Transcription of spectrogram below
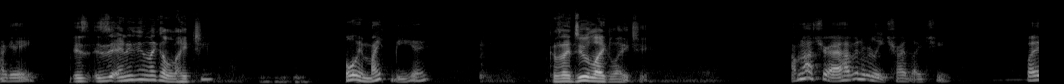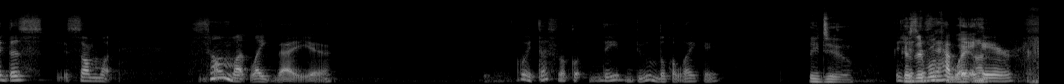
Okay. Is is it anything like a lychee? Oh, it might be. Eh? Because I do like lychee. I'm not sure. I haven't really tried lychee, but it does somewhat, somewhat like that. Yeah. Oh, it does look. They do look alike. Eh? They do. Because they're both have white. the hair.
